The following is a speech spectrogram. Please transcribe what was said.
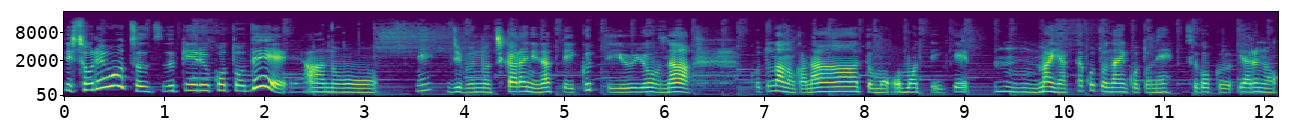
でそれを続けることであの、ね、自分の力になっていくっていうようなことなのかなとも思っていて、うん、まあやったことないことねすごくやるの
